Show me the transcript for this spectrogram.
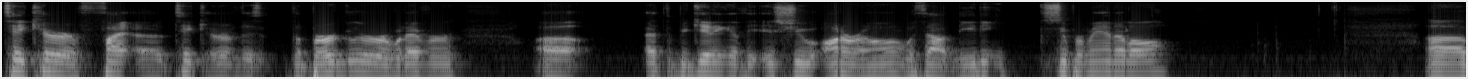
take care of fi- uh, take care of this, the burglar or whatever uh, at the beginning of the issue on her own without needing Superman at all. Uh,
